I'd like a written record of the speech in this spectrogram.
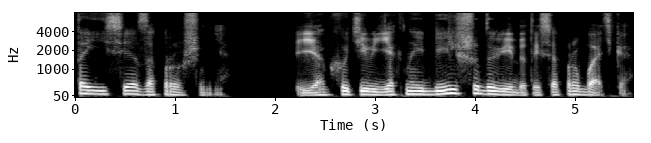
Таїсія запрошення. Я б хотів якнайбільше довідатися про батька.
